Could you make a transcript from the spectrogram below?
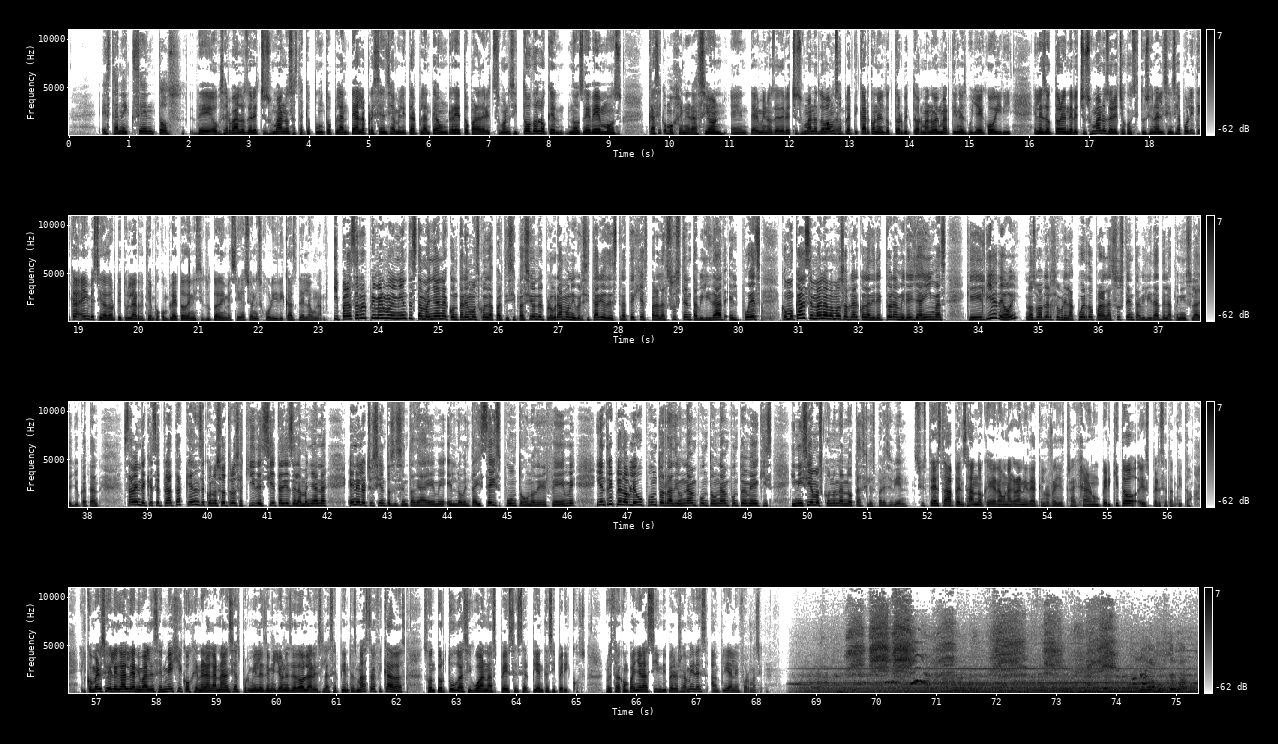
están exentos de observar los derechos humanos, hasta qué punto plantea la presencia militar, plantea un reto para derechos humanos y todo lo que nos debemos casi como generación en términos de derechos humanos. Lo vamos a platicar con el doctor Víctor Manuel Martínez Bulle Goiri. Él es doctor en Derechos Humanos, Derecho Constitucional y Ciencia Política e investigador titular de tiempo completo del Instituto de Investigaciones Jurídicas de la UNAM. Y para cerrar primer movimiento esta mañana contaremos con la participación del Programa Universitario de Estrategias para la Sustentabilidad, el PUES. Como cada semana vamos a hablar con la directora Mireya Imas, que el día de hoy nos va a hablar sobre el Acuerdo para la Sustentabilidad de la Península de Yucatán. ¿Saben de qué se trata? Quédense con nosotros aquí de 7 a 10 de la mañana en el 860 de AM, el 96.1 de FM y en www.radiounam.unam.mx. Iniciemos con una nota, si les parece bien. Si usted estaba pensando que era una gran idea que los reyes trajeran un periquito, espérese tantito. El comercio ilegal de animales en México genera ganancias por miles de millones de dólares. Las serpientes más traficadas son tortugas, iguanas, peces, serpientes y pericos. Nuestra compañera Cindy Pérez Ramírez amplía la información.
